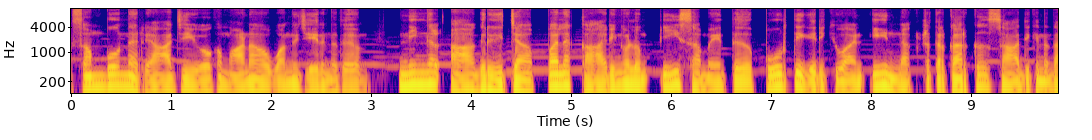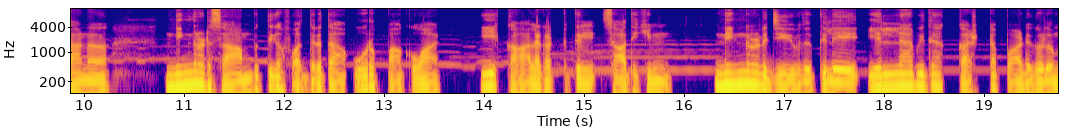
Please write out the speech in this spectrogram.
സമ്പൂർണ രാജയോഗമാണ് വന്നു ചേരുന്നത്. നിങ്ങൾ ആഗ്രഹിച്ച പല കാര്യങ്ങളും ഈ സമയത്ത് പൂർത്തീകരിക്കുവാൻ ഈ നക്ഷത്രക്കാർക്ക് സാധിക്കുന്നതാണ്. നിങ്ങളുടെ സാമ്പത്തിക ഭദ്രത ഉറപ്പാക്കുവാൻ ഈ കാലഘട്ടത്തിൽ സാധിക്കും. നിങ്ങളുടെ ജീവിതത്തിലെ എല്ലാവിധ കഷ്ടപ്പാടുകളും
